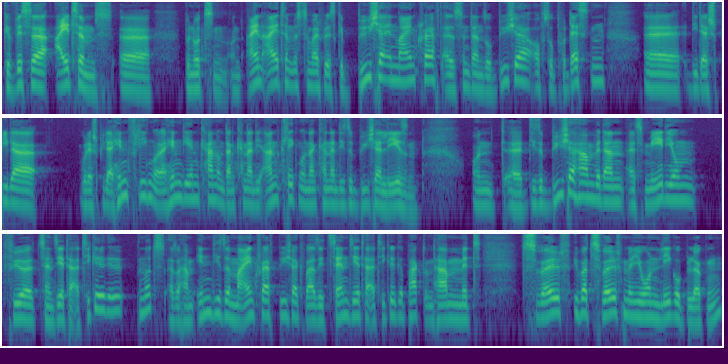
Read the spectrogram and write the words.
gewisse Items äh, benutzen. Und ein Item ist zum Beispiel, es gibt Bücher in Minecraft, also es sind dann so Bücher auf so Podesten, die der Spieler wo der Spieler hinfliegen oder hingehen kann und dann kann er die anklicken und dann kann er diese Bücher lesen. Und äh, diese Bücher haben wir dann als Medium für zensierte Artikel benutzt, also haben in diese Minecraft-Bücher quasi zensierte Artikel gepackt und haben mit zwölf, über 12 Millionen Lego-Blöcken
